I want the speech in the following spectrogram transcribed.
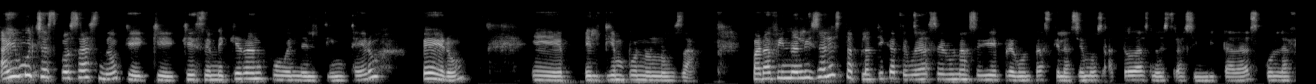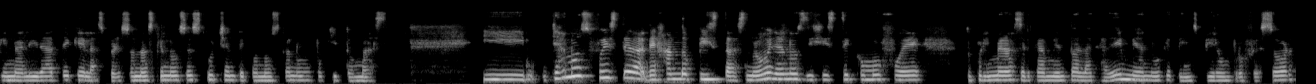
hay muchas cosas, ¿no? Que, que, se me quedan como en el tintero, pero eh, el tiempo no nos da. Para finalizar esta plática, te voy a hacer una serie de preguntas que le hacemos a todas nuestras invitadas con la finalidad de que las personas que nos escuchen te conozcan un poquito más. Y ya nos fuiste dejando pistas, ¿no? Ya nos dijiste cómo fue tu primer acercamiento a la academia, ¿no? Que te inspira un profesor,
